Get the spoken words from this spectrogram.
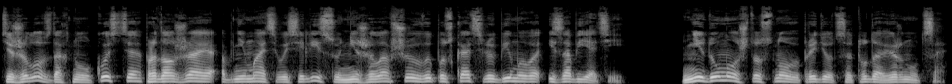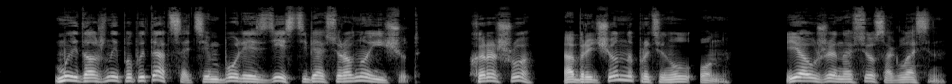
Тяжело вздохнул Костя, продолжая обнимать Василису, не желавшую выпускать любимого из объятий. Не думал, что снова придется туда вернуться. Мы должны попытаться, тем более здесь тебя все равно ищут. Хорошо, обреченно протянул он. Я уже на все согласен.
